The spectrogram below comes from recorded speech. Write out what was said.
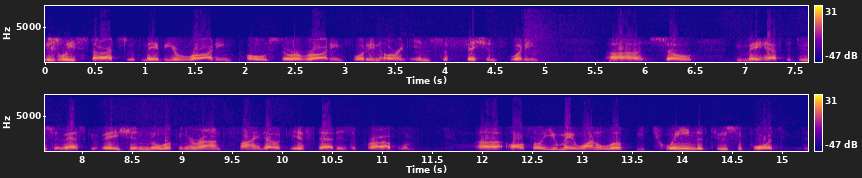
usually starts with maybe a rotting post or a rotting footing or an insufficient footing. Uh, so you may have to do some excavation, looking around to find out if that is a problem. Uh, also, you may want to look between the two supports to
